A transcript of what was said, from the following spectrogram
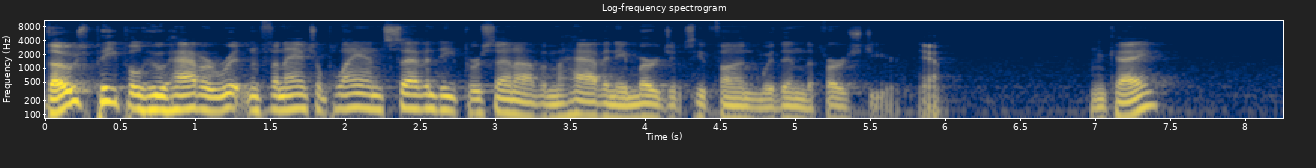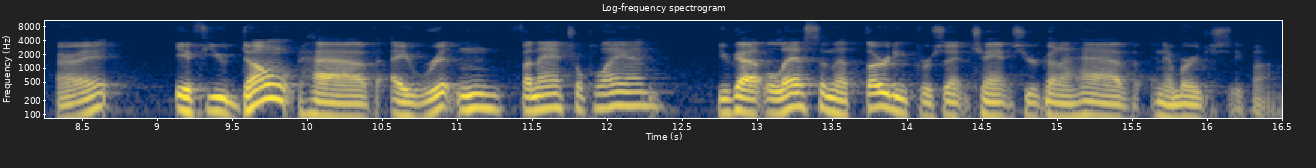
those people who have a written financial plan, 70% of them have an emergency fund within the first year. Yeah. Okay? All right? If you don't have a written financial plan, you've got less than a 30% chance you're going to have an emergency fund.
